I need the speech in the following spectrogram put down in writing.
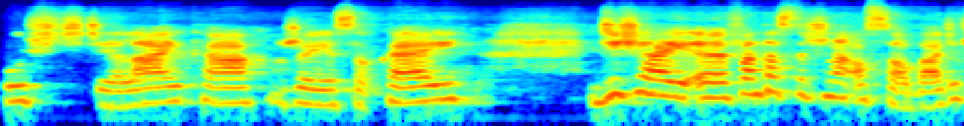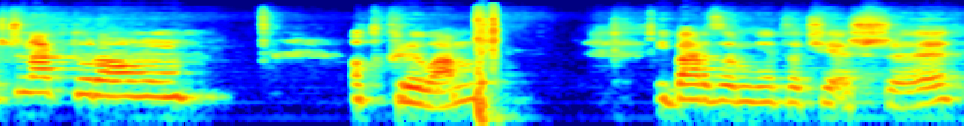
puśćcie lajka, że jest ok. Dzisiaj e, fantastyczna osoba, dziewczyna, którą odkryłam i bardzo mnie to cieszy.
